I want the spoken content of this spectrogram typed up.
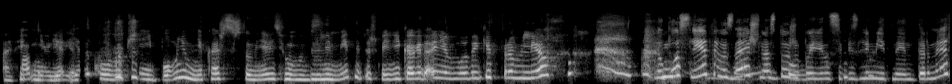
Офиг... Папа, я, я такого вообще не помню. Мне кажется, что у меня, видимо, безлимитный, потому что у меня никогда не было таких проблем. Ну, после этого, знаешь, у нас тоже появился безлимитный интернет.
